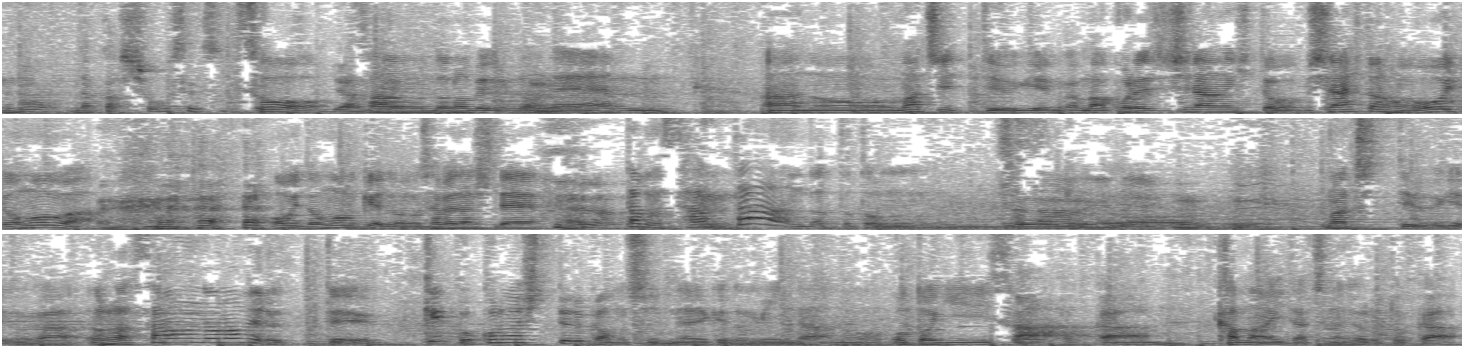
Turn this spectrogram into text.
のなんか小説そうサウンドノベルのね、うんあのマチっていうゲームがまあこれ知らん人知らん人の方が多いと思うわ。多いと思うけど喋らして。多分サターンだったと思う、サターンでね。うんうん。マチっていうゲームが。ほらサウンドノベルって結構これは知ってるかもしれないけどみんな。あの音切りそうとかかまいたちの夜とか。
